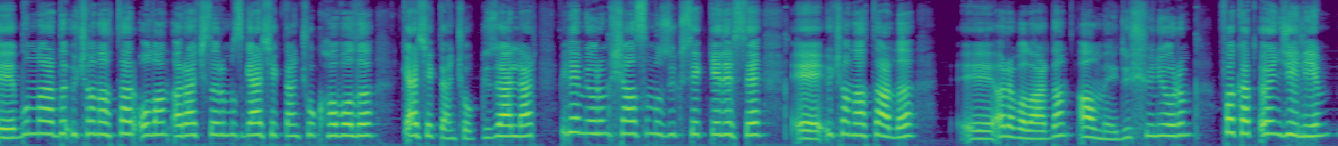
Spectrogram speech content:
Ee, bunlarda 3 anahtar olan araçlarımız gerçekten çok havalı, gerçekten çok güzeller. Bilemiyorum şansımız yüksek gelirse 3 anahtarlı e, arabalardan almayı düşünüyorum. Fakat önceliğim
